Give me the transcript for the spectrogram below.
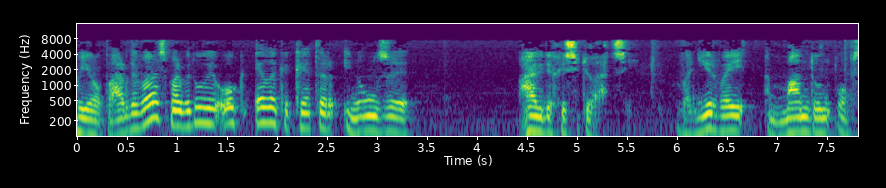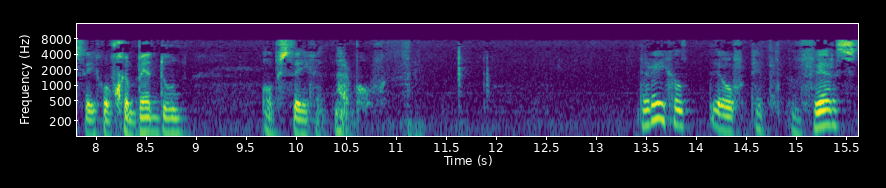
hier op aarde was, maar bedoelen we ook elke ketter in onze huidige situatie. Wanneer wij een man doen opstegen, of gebed doen, opstegen naar boven regel, of het vers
